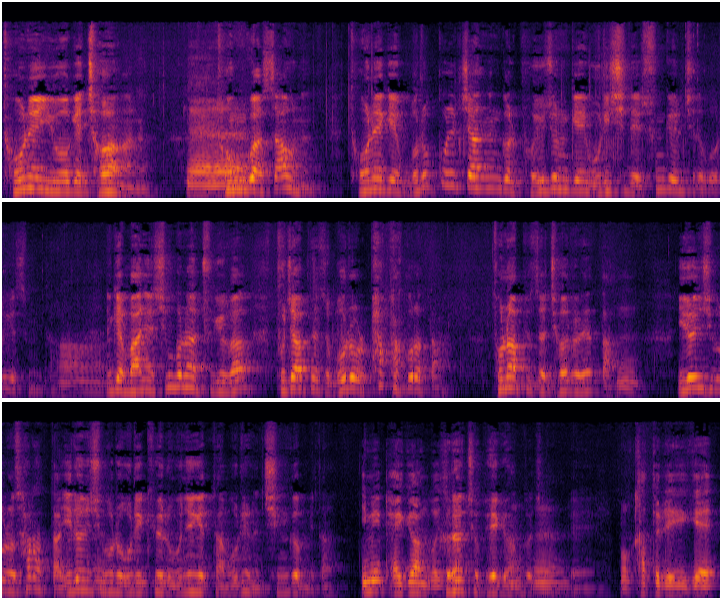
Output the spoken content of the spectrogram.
돈의 유혹에 저항하는 네. 돈과 싸우는 돈에게 무릎 꿇지 않는 걸 보여주는 게 우리 시대의 순교일지도 모르겠습니다. 아, 그러니까 만약 신부나 주교가 부자 앞에서 무릎을 팍팍 꿇었다. 돈 앞에서 절을 했다. 음. 이런 식으로 살았다. 이런 식으로 우리 교회를 운영했다면 우리는 진 겁니다. 이미 배교한 거죠. 그렇죠. 배교한 거죠. 음. 예. 뭐 가톨릭에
